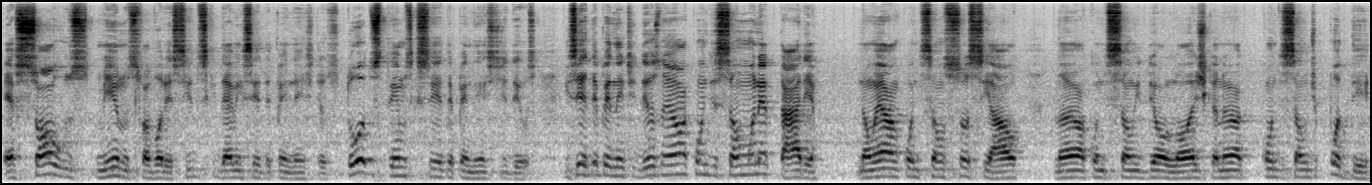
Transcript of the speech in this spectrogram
é só os menos favorecidos que devem ser dependentes de Deus. Todos temos que ser dependentes de Deus. E ser dependente de Deus não é uma condição monetária, não é uma condição social, não é uma condição ideológica, não é uma condição de poder,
